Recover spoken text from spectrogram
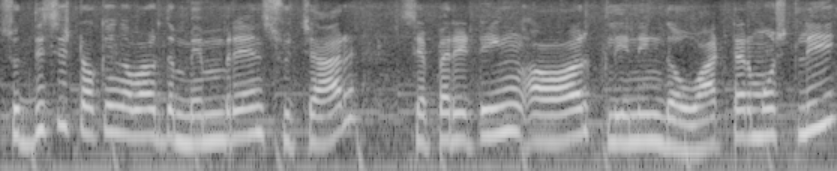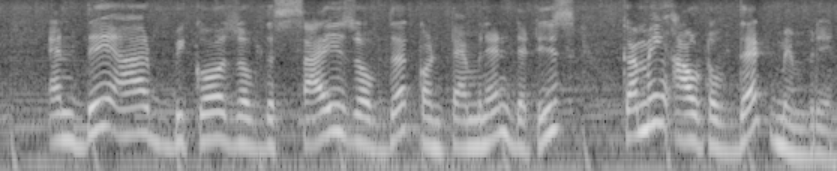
so this is talking about the membranes which are separating or cleaning the water mostly and they are because of the size of the contaminant that is coming out of that membrane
